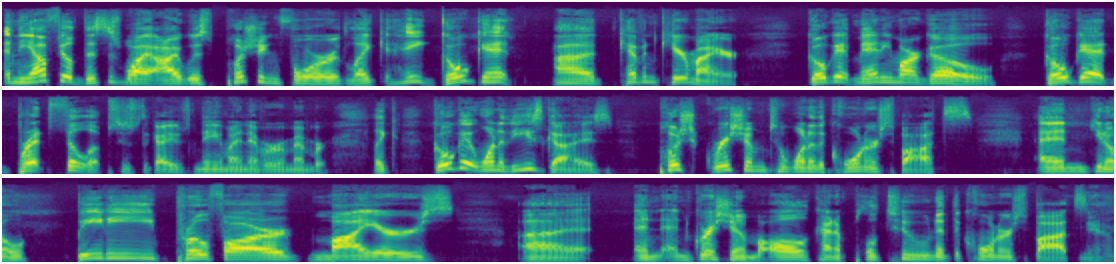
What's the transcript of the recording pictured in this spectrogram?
And the outfield. This is why I was pushing for like, hey, go get uh Kevin Kiermaier, go get Manny Margot, go get Brett Phillips, who's the guy whose name I never remember. Like, go get one of these guys. Push Grisham to one of the corner spots, and you know Beaty, Profar, Myers, uh, and and Grisham all kind of platoon at the corner spots. yeah.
